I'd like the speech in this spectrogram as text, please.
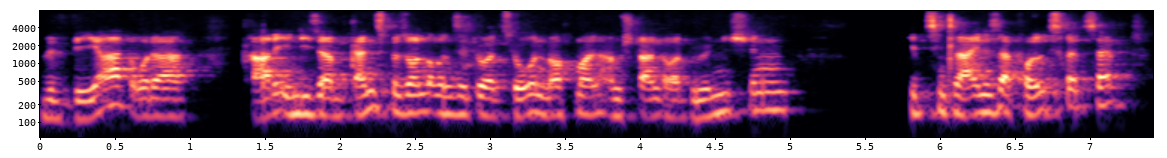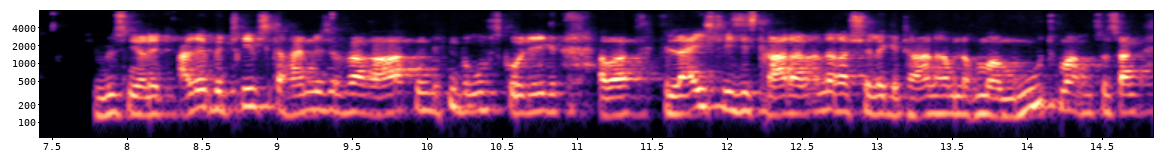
bewährt oder gerade in dieser ganz besonderen Situation nochmal am Standort München, gibt es ein kleines Erfolgsrezept? Sie müssen ja nicht alle Betriebsgeheimnisse verraten, den Berufskollegen, aber vielleicht, wie Sie es gerade an anderer Stelle getan haben, nochmal Mut machen zu sagen,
